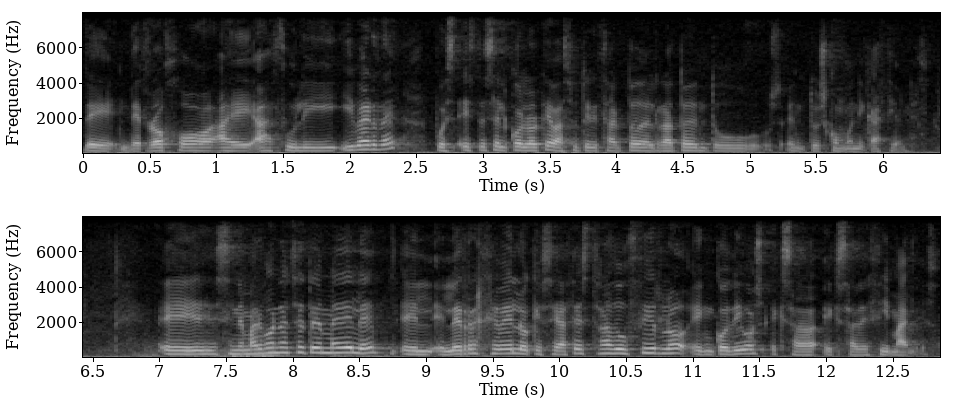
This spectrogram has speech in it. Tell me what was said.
de, rojo, azul y, verde, pues este es el color que vas a utilizar todo el rato en tus, en tus comunicaciones. Eh, sin embargo, en HTML el, RGB lo que se hace es traducirlo en códigos hexadecimales,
